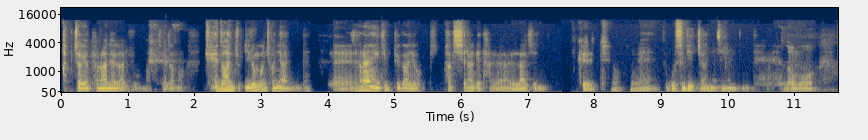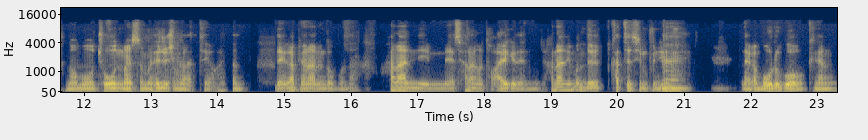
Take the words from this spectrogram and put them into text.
갑자기 변화돼가지고 막 제가 뭐 죄도 한 이런 건 전혀 아닌데 네. 사랑의 깊이가 확실하게 달라진 그렇죠. 네, 그 모습이 있지 않나 생각됩니다. 네, 너무 너무 좋은 말씀을 해주신 것 같아요. 일단 내가 변하는 것보다 하나님의 사랑을 더 알게 되는 거죠. 하나님은 늘 같으신 분이에요. 네. 내가 모르고 그냥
